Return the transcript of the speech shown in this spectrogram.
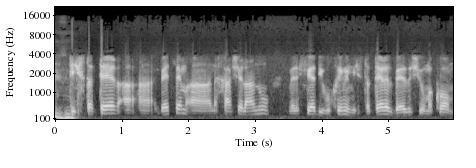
תסתתר, בעצם ההנחה שלנו, ולפי הדיווחים היא מסתתרת באיזשהו מקום.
